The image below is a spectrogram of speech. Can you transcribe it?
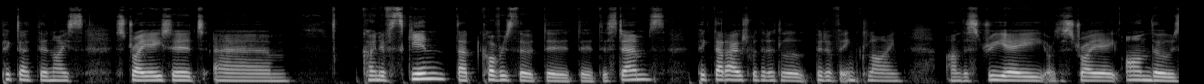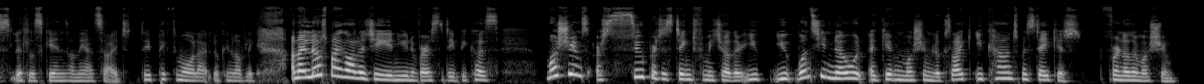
picked out the nice striated um, kind of skin that covers the the the, the stems. Pick that out with a little bit of ink line and the striae or the striae on those little skins on the outside. They picked them all out looking lovely. And I loved mycology in university because mushrooms are super distinct from each other. You you once you know what a given mushroom looks like, you can't mistake it for another mushroom.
